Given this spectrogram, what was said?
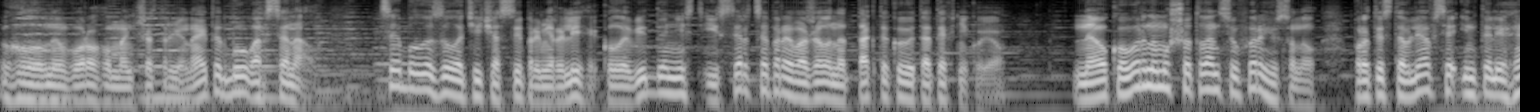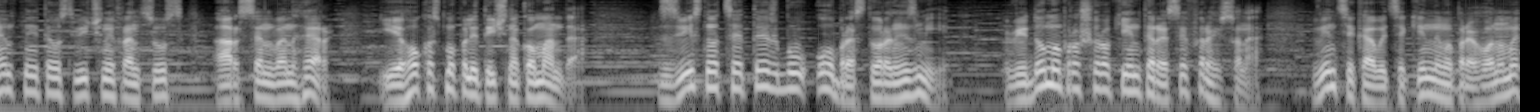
головним ворогом Манчестер Юнайтед був Арсенал. Це були золоті часи прем'єр-ліги, коли відданість і серце переважали над тактикою та технікою. Неоковирному шотландцю Фергюсону протиставлявся інтелігентний та освічений француз Арсен Венгер і його космополітична команда. Звісно, це теж був образ створений ЗМІ. Відомо про широкі інтереси Фергюсона. Він цікавиться кінними перегонами,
